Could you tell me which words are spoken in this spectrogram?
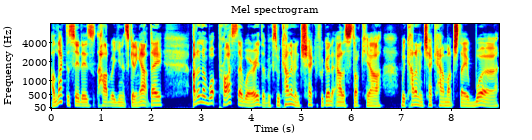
I'd like to see these hardware units getting out. They, I don't know what price they were either because we can't even check. If we go to out of stock here, we can't even check how much they were.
